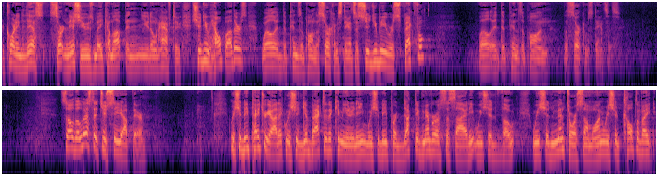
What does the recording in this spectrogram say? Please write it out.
according to this, certain issues may come up and you don't have to. Should you help others? Well, it depends upon the circumstances. Should you be respectful? Well, it depends upon the circumstances. So the list that you see up there, we should be patriotic. We should give back to the community. We should be productive member of society. We should vote. We should mentor someone. We should cultivate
